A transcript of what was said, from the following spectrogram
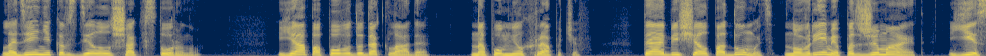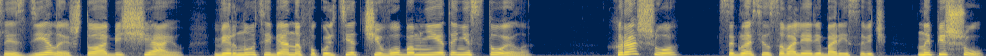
Ладейников сделал шаг в сторону. «Я по поводу доклада», — напомнил Храпочев. «Ты обещал подумать, но время поджимает. Если сделаешь, то обещаю, верну тебя на факультет, чего бы мне это ни стоило». «Хорошо», — согласился Валерий Борисович, — «напишу,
